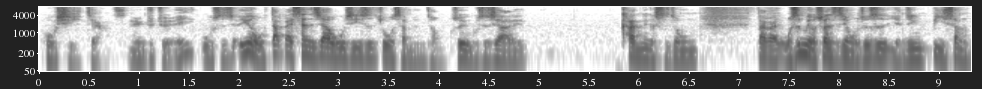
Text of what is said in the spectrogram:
呼吸这样子，因为就觉得，哎，五十下，因为我大概三十下呼吸是做三分钟，所以五十下看那个时钟，大概我是没有算时间，我就是眼睛闭上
